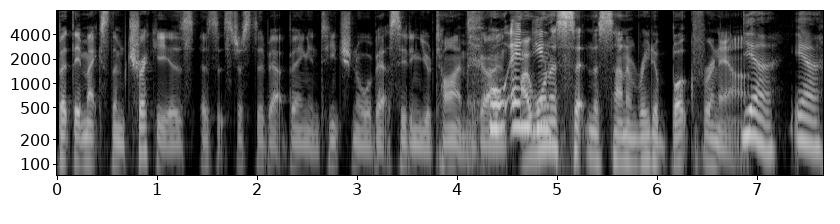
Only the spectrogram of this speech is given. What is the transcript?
but that makes them tricky is is it's just about being intentional about setting your time and going. Well, and I want to sit in the sun and read a book for an hour. Yeah, yeah.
